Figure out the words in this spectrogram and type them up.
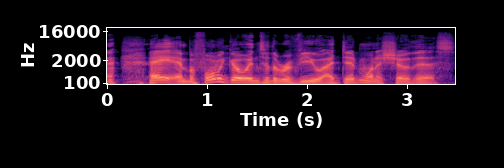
hey, and before we go into the review, I did want to show this.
